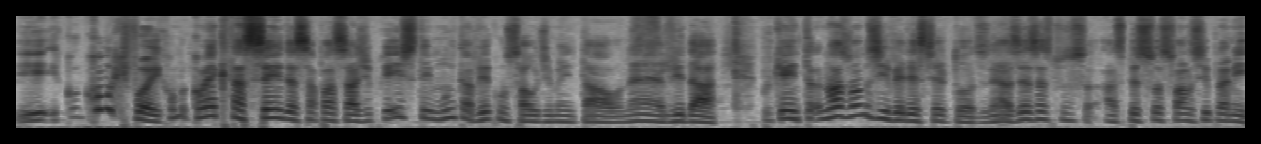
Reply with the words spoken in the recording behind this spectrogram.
E co- como que foi? Como, como é que está sendo essa passagem? Porque isso tem muito a ver com saúde mental, né, Sim. Vida? Porque entra- nós vamos envelhecer todos, né? Às vezes as pessoas, as pessoas falam assim para mim,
